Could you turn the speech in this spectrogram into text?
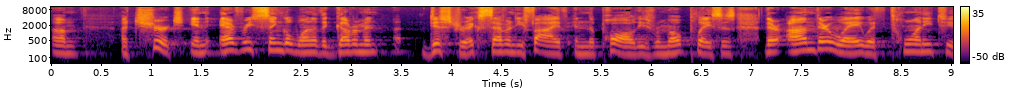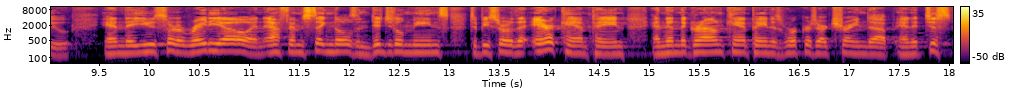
um, a church in every single one of the government districts, 75 in Nepal, these remote places. They're on their way with 22 and they use sort of radio and FM signals and digital means to be sort of the air campaign, and then the ground campaign as workers are trained up. And it just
